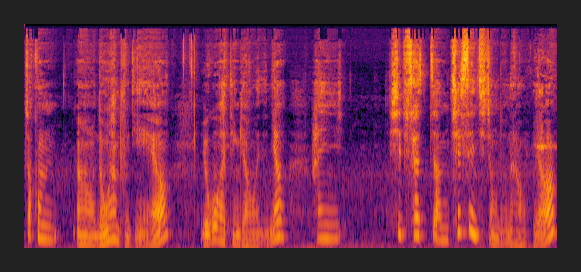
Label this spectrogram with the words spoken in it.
조금 어, 농한 분이에요. 요거 같은 경우는요. 한 14.7cm 정도 나오고요.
